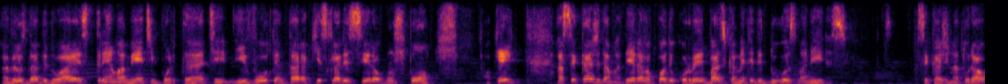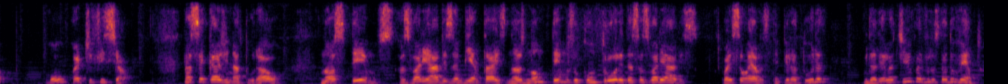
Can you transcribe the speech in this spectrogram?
a velocidade do ar é extremamente importante e vou tentar aqui esclarecer alguns pontos, ok? A secagem da madeira ela pode ocorrer basicamente de duas maneiras: secagem natural ou artificial. Na secagem natural, nós temos as variáveis ambientais, nós não temos o controle dessas variáveis. Quais são elas? Temperatura, umidade relativa e velocidade do vento.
